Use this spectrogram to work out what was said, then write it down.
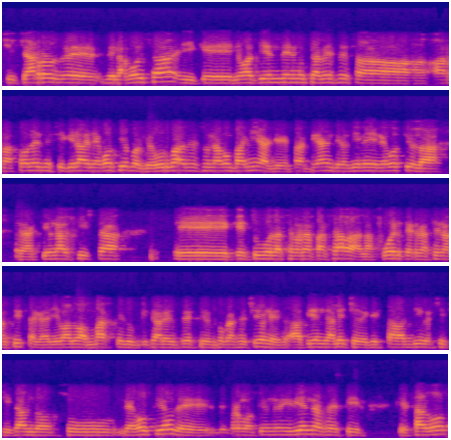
chicharros de, la bolsa y que no atienden muchas veces a, a, razones ni siquiera de negocio, porque Urbas es una compañía que prácticamente no tiene negocio. La reacción alcista eh, que tuvo la semana pasada, la fuerte reacción alcista que ha llevado a más que duplicar el precio en pocas sesiones, atiende al hecho de que estaban diversificando su negocio de, promoción de viviendas, es decir, que es algo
